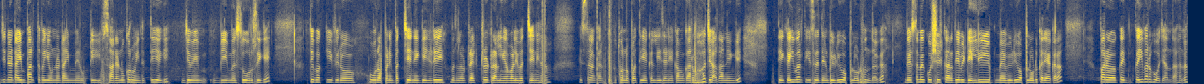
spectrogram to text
ਜਿੰਨਾ ਟਾਈਮ ਭਰਤ ਪਈ ਉਹਨਾਂ ਟਾਈਮ ਮੈਂ ਰੋਟੀ ਸਾਰਿਆਂ ਨੂੰ ਘਰੋਂ ਹੀ ਦਿੱਤੀ ਹੈਗੀ ਜਿਵੇਂ ਵੀ ਮਜ਼ਦੂਰ ਸੀਗੇ। ਅਤੇ ਬਾਕੀ ਫਿਰ ਹੋਰ ਆਪਣੇ ਬੱਚੇ ਨੇਗੇ ਜਿਹੜੇ ਮਤਲਬ ਟਰੈਕਟਰ ਟਰਾਲੀਆਂ ਵਾਲੇ ਬੱਚੇ ਨੇ ਹੈ ਨਾ ਇਸ ਤਰ੍ਹਾਂ ਕਰਕੇ ਤੁਹਾਨੂੰ ਪਤਾ ਹੀ ਹੈ ਇਕੱਲੀ ਜਣੀਆਂ ਕੰਮਕਾਰ ਬਹੁਤ ਜ਼ਿਆਦਾ ਨੇਗੇ। ਅਤੇ ਕਈ ਵਾਰ ਤੀਸਰੇ ਦਿਨ ਵੀਡੀਓ ਅਪਲੋਡ ਹੁੰਦਾ ਗਾ ਵੈਸੇ ਤਾਂ ਮੈਂ ਕੋਸ਼ਿਸ਼ ਕਰਦੀ ਹਾਂ ਵੀ ਡੇਲੀ ਮੈਂ ਵੀਡੀਓ ਅਪਲੋਡ ਕਰਿਆ ਕਰਾਂ, ਪਰ ਕਈ- ਕਈ ਵਾਰ ਹੋ ਜਾਂਦਾ ਹੈ ਨਾ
